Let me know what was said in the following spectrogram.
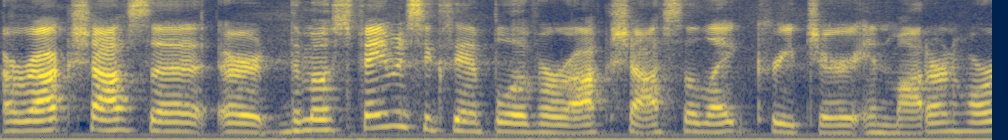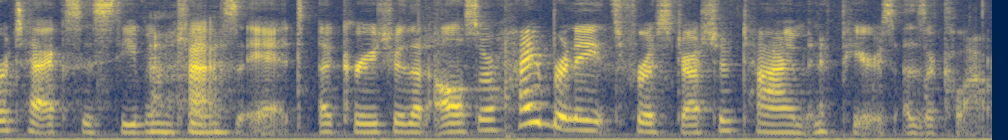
A Rakshasa, or the most famous example of a Rakshasa-like creature in modern horror texts is Stephen Uh-huh. King's It, a creature that also hibernates for a stretch of time and appears as a clown.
